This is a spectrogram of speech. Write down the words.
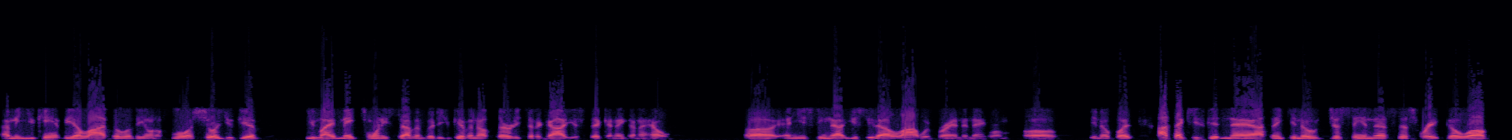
I mean, you can't be a liability on the floor. Sure, you give, you might make 27, but you're giving up 30 to the guy you're sticking, ain't going to help. Uh, and you've seen that, you see that a lot with Brandon Ingram. Uh, you know, but I think he's getting there. I think, you know, just seeing the assist rate go up,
